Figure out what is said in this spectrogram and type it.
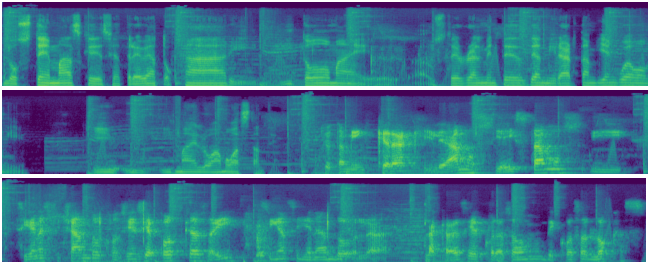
los temas que se atreve a tocar y, todo, Mae. Usted realmente es de admirar también, huevón, y, y, y Mae, lo amo bastante. Yo también, crack, y le damos, y ahí estamos, y sigan escuchando Conciencia Podcast ahí, síganse llenando la, la cabeza y el corazón de cosas locas.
